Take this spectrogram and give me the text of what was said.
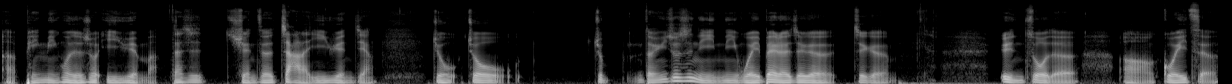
呃平民或者说医院嘛，但是选择炸了医院，这样就就就等于就是你你违背了这个这个运作的啊规则，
